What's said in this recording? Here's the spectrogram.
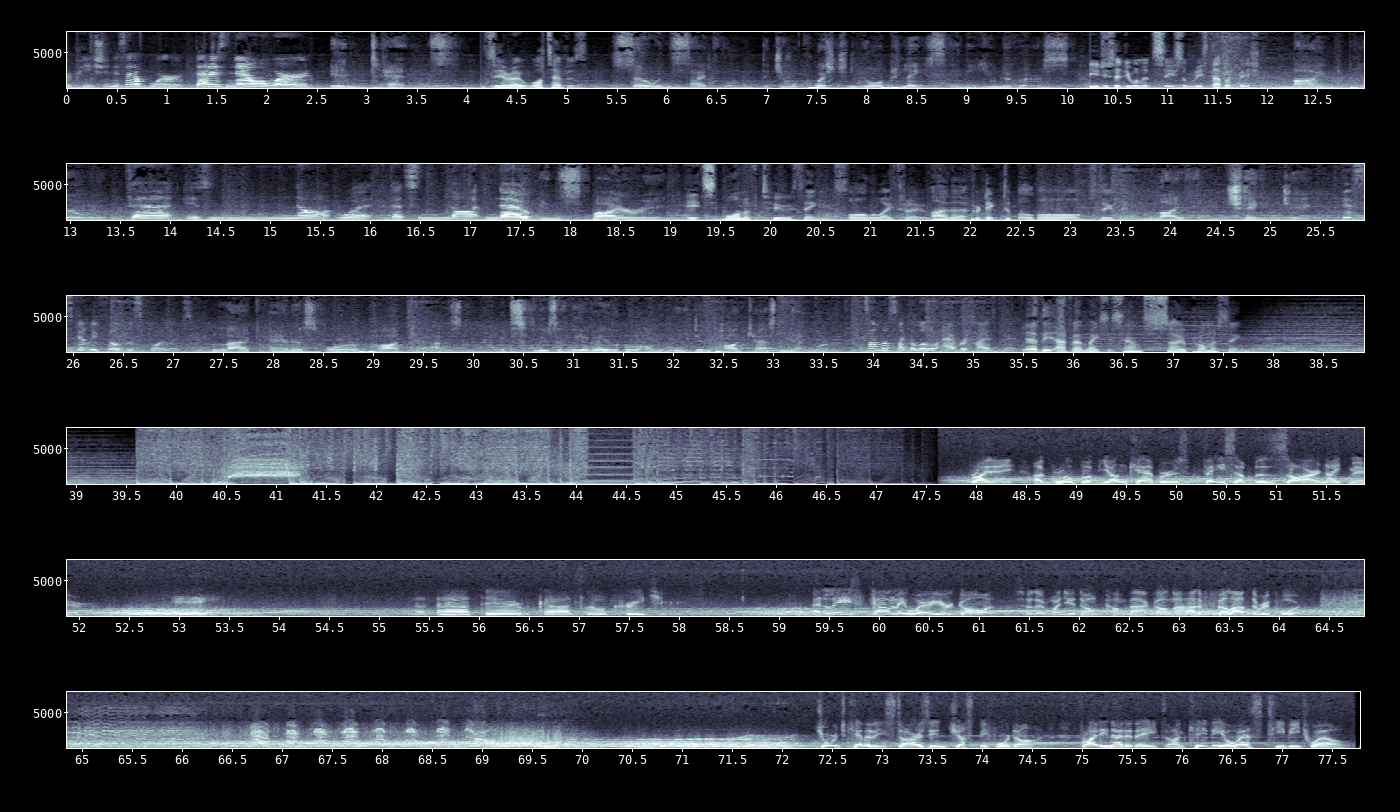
Of repetition. Is that a word? That is now a word. Intense. Zero whatevers. So insightful that you will question your place in the universe. You just said you wanted to see somebody stab a fish. Mind blowing. That is not what. That's not. No. Inspiring. It's one of two things all the way through either predictable or stupid. Life changing. This is going to be filled with spoilers. Black Annis Horror Podcast. Exclusively available on the Legion Podcast Network. It's almost like a little advertisement. Yeah, the advert makes it sound so promising. Friday, a group of young campers face a bizarre nightmare. Out there but God's little creatures. At least tell me where you're going, so that when you don't come back, I'll know how to fill out the report. George Kennedy stars in Just Before Dawn, Friday night at 8 on KVOS TV 12.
